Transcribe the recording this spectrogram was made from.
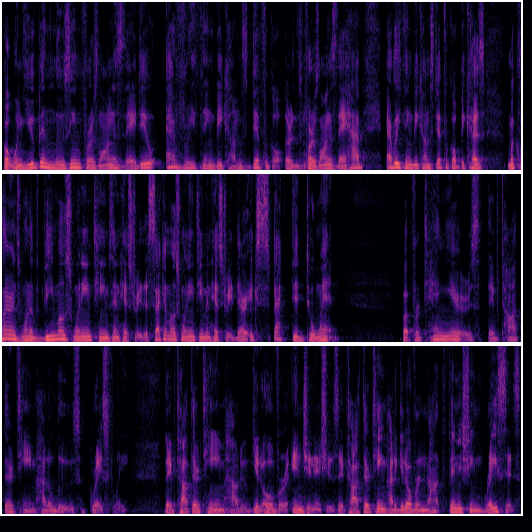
But when you've been losing for as long as they do, everything becomes difficult. Or for as long as they have, everything becomes difficult because McLaren's one of the most winning teams in history, the second most winning team in history. They're expected to win. But for 10 years, they've taught their team how to lose gracefully. They've taught their team how to get over engine issues. They've taught their team how to get over not finishing races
